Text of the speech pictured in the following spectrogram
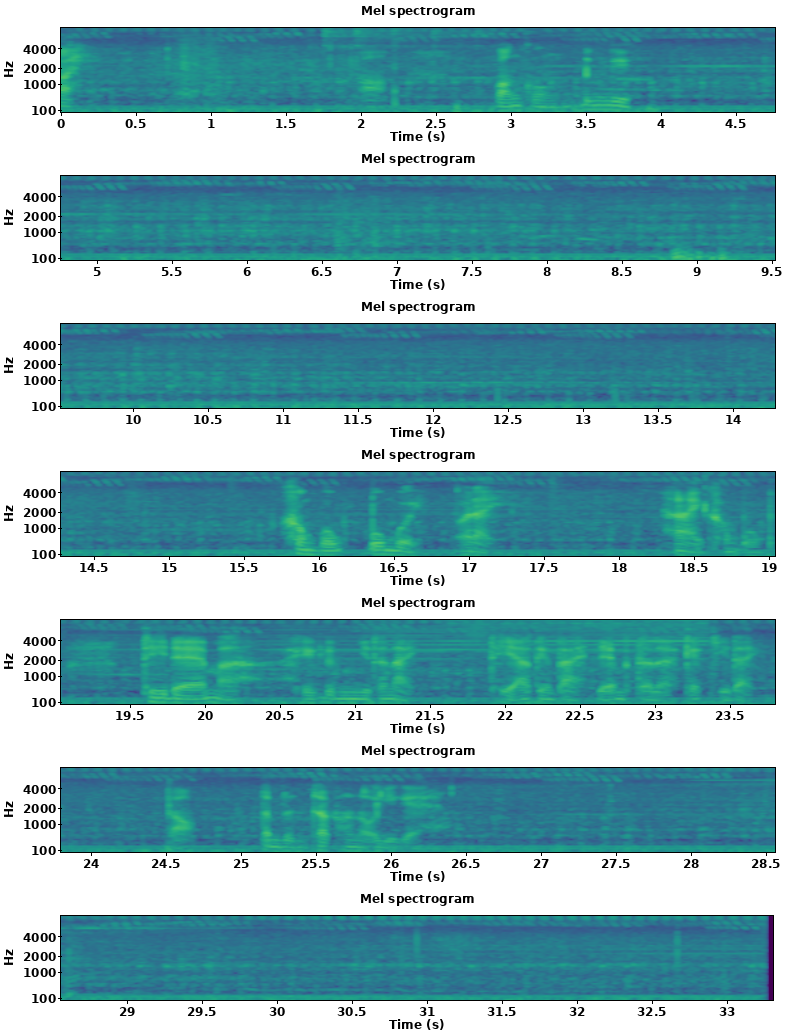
rồi đó vẫn còn đứng yên không bốn bốn mươi ở đây. hai không bốn. Thì để mà hiện linh như thế này, thì ở tiền tài để mà trả lệ các chị đây. Đó, tâm linh rất là nổi gì ghẻ.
